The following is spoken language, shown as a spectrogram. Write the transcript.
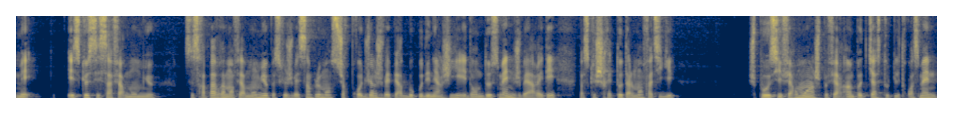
Mais est-ce que c'est ça faire de mon mieux? Ce ne sera pas vraiment faire de mon mieux parce que je vais simplement surproduire, je vais perdre beaucoup d'énergie et dans deux semaines, je vais arrêter parce que je serai totalement fatigué. Je peux aussi faire moins, je peux faire un podcast toutes les trois semaines.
